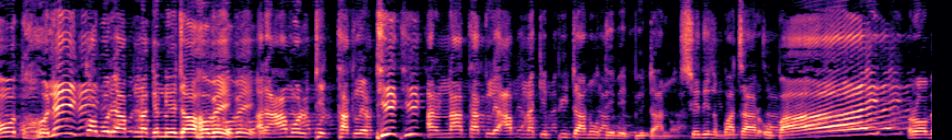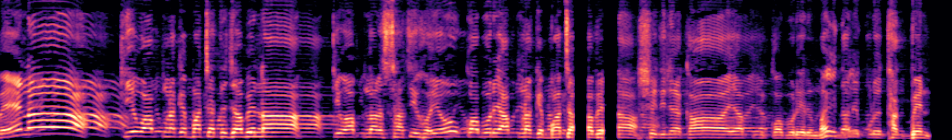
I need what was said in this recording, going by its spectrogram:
মত হলেই কবরে আপনাকে নিয়ে যাওয়া হবে, আর আমল ঠিক থাকলে ঠিক, আর না থাকলে আপনাকে পিটানো দেবে পিটানো। সেদিন বাঁচার উপায় রবে না কেউ আপনাকে বাঁচাতে যাবে না। কেউ আপনার সাথী হয়েও কবরে আপনাকে বাঁচাবে না। সেদিন একাই আপনি কবরের ময়দানে পড়ে থাকবেন।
